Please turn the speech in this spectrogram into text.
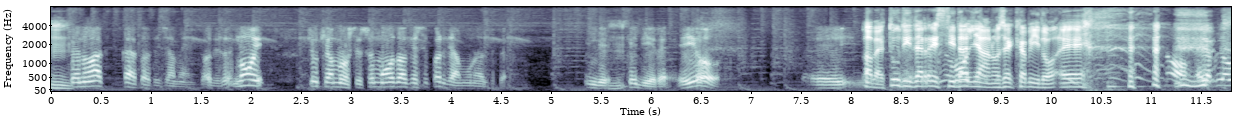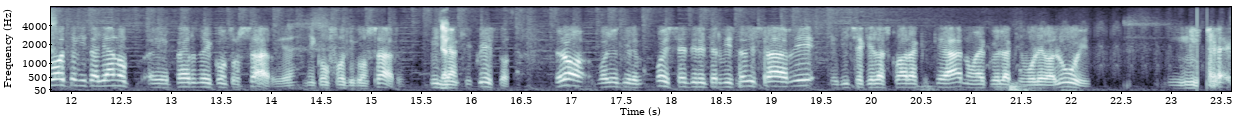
mm. cioè non ha cambiato atteggiamento noi giochiamo allo stesso modo anche se perdiamo un altro quindi mm. che dire io eh, Vabbè, tu ti terresti italiano, volta... si è capito. Eh... No, è la prima volta che l'italiano eh, perde contro Sarri, eh, nei confronti con Sarri. Quindi yeah. anche questo. Però voglio dire, poi senti l'intervista di Sarri e dice che la squadra che ha non è quella che voleva lui. Mm, cioè,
